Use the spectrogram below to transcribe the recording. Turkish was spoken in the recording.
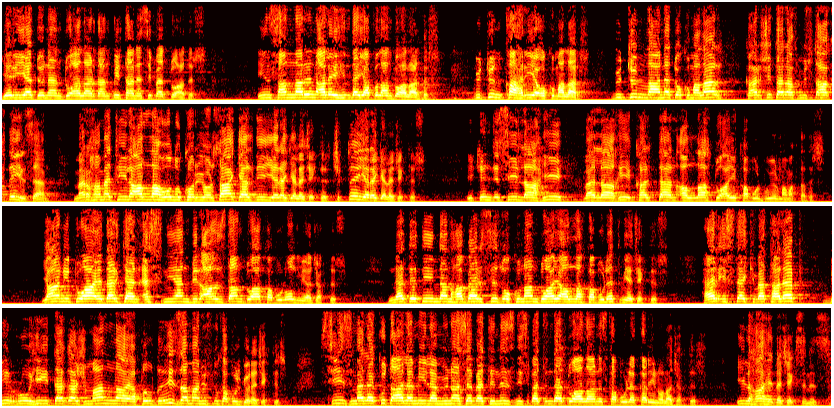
geriye dönen dualardan bir tanesi bedduadır. İnsanların aleyhinde yapılan dualardır. Bütün kahriye okumalar, bütün lanet okumalar karşı taraf müstahak değilse, merhametiyle Allah onu koruyorsa geldiği yere gelecektir. Çıktığı yere gelecektir. İkincisi lahi ve lahi kalpten Allah duayı kabul buyurmamaktadır. Yani dua ederken esniyen bir ağızdan dua kabul olmayacaktır. Ne dediğinden habersiz okunan duayı Allah kabul etmeyecektir. Her istek ve talep bir ruhi degajmanla yapıldığı zaman hüsnü kabul görecektir. Siz melekut alemiyle münasebetiniz nispetinde dualarınız kabule karin olacaktır. İlhah edeceksiniz.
